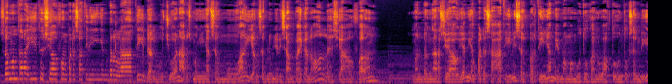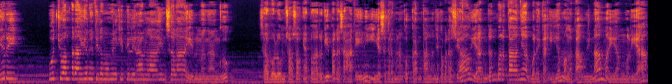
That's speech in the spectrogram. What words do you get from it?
Sementara itu, Xiaofeng pada saat ini ingin berlatih dan Wuchuan harus mengingat semua yang sebelumnya disampaikan oleh Xiaofeng. Mendengar Xiaoyan yang pada saat ini sepertinya memang membutuhkan waktu untuk sendiri, Wuchuan pada akhirnya tidak memiliki pilihan lain selain mengangguk. Sebelum sosoknya pergi pada saat ini, ia segera menangkupkan tangannya kepada Xiaoyan dan bertanya bolehkah ia mengetahui nama yang mulia.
